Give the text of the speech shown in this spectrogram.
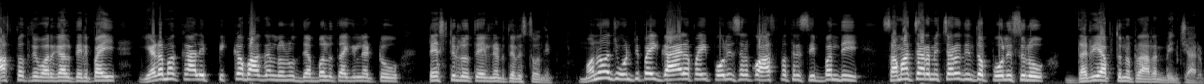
ఆసుపత్రి వర్గాలు తెలిపాయి. ఎడమకాలి పిక్క భాగంలోనూ దెబ్బలు తగిలినట్టు టెస్టులో తేలినట్టు తెలుస్తోంది. మనోజ్ ఒంటిపై గాయాలపై పోలీసులకు ఆసుపత్రి సిబ్బంది సమాచారం ఇచ్చారు. దీంతో పోలీసులు దర్యాప్తును ప్రారంభించారు.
